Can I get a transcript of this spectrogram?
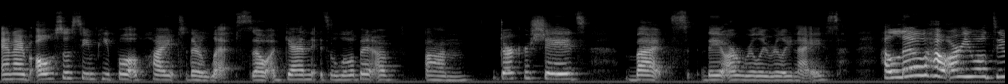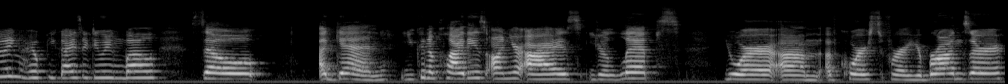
and I've also seen people apply it to their lips. So again, it's a little bit of um, darker shades, but they are really, really nice. Hello, how are you all doing? I hope you guys are doing well. So again, you can apply these on your eyes, your lips, your, um, of course, for your bronzer,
